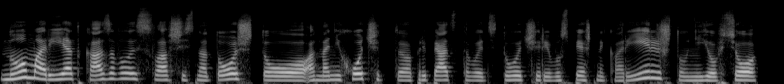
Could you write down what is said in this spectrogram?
но Мария отказывалась, славшись на то, что она не хочет э, препятствовать дочери в успешной карьере, что у нее все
